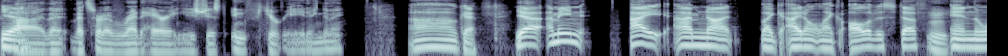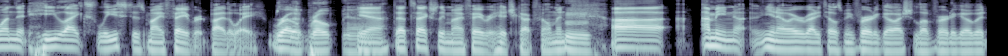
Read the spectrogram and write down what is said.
yeah Uh, that that sort of red herring is just infuriating to me. Ah, okay. Yeah, I mean, I I'm not like I don't like all of his stuff, Mm. and the one that he likes least is my favorite, by the way. Rope. Rope. Yeah. Yeah, that's actually my favorite Hitchcock film. And Mm. uh, I mean, uh, you know, everybody tells me Vertigo. I should love Vertigo, but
